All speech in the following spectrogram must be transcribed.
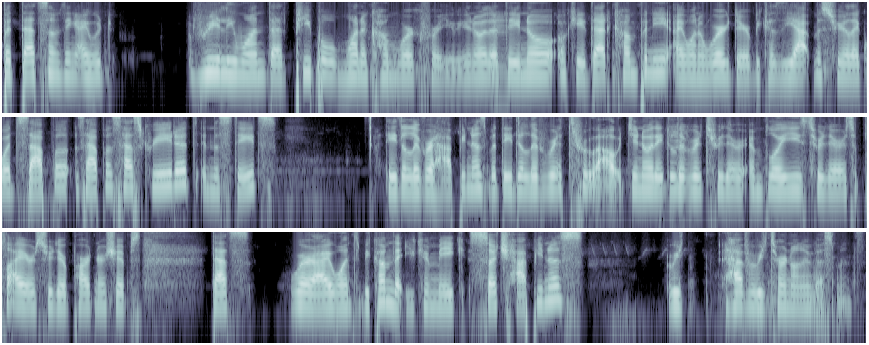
but that's something I would really want that people want to come work for you you know that mm. they know okay that company I want to work there because the atmosphere like what Zappa Zappos has created in the states they deliver happiness but they deliver it throughout you know they mm. deliver it through their employees through their suppliers through their partnerships that's where I want to become that you can make such happiness re- have a return on investment.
